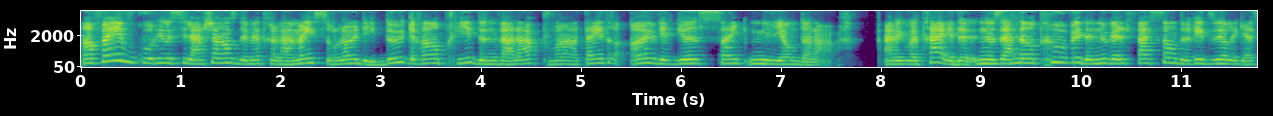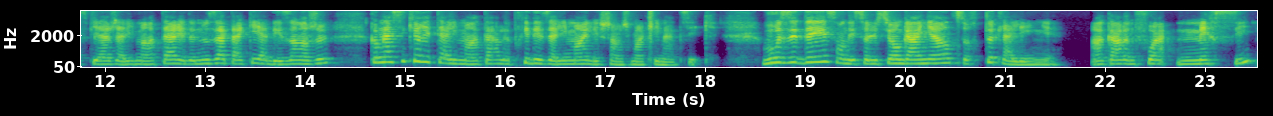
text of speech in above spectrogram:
Enfin, vous courez aussi la chance de mettre la main sur l'un des deux grands prix d'une valeur pouvant atteindre 1,5 million de dollars. Avec votre aide, nous allons trouver de nouvelles façons de réduire le gaspillage alimentaire et de nous attaquer à des enjeux comme la sécurité alimentaire, le prix des aliments et les changements climatiques. Vos idées sont des solutions gagnantes sur toute la ligne. Encore une fois, merci.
